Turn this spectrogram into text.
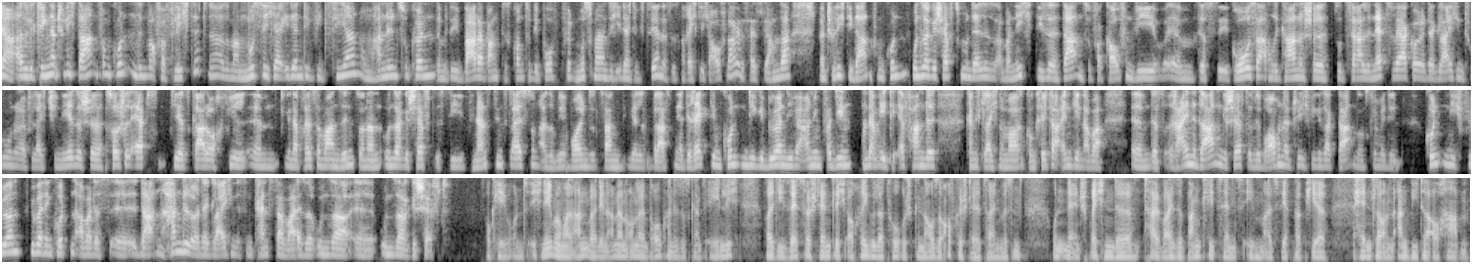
Ja, also wir kriegen natürlich Daten vom Kunden, sind wir auch verpflichtet. Ne? Also man muss sich ja identifizieren, um handeln zu können. Damit die Baderbank das Kontodepot führt, muss man sich identifizieren. Das ist eine rechtliche Auflage. Das heißt, wir haben da natürlich die Daten vom Kunden. Unser Geschäftsmodell ist aber nicht, diese Daten zu verkaufen, wie ähm, das große amerikanische soziale Netzwerke oder dergleichen tun oder vielleicht chinesische Social Apps, die jetzt gerade auch viel ähm, in der Presse waren, sind, sondern unser Geschäft ist die Finanzdienstleistung. Also wir wollen sozusagen, wir belasten ja direkt dem Kunden die Gebühren Gebühren, die wir an ihm verdienen. Und am ETF-Handel kann ich gleich nochmal konkreter eingehen, aber ähm, das reine Datengeschäft, also wir brauchen natürlich, wie gesagt, Daten, sonst können wir den Kunden nicht führen über den Kunden, aber das äh, Datenhandel oder dergleichen ist in keinster Weise unser, äh, unser Geschäft. Okay, und ich nehme mal an, bei den anderen Online-Brokern ist es ganz ähnlich, weil die selbstverständlich auch regulatorisch genauso aufgestellt sein müssen und eine entsprechende teilweise Banklizenz eben als Wertpapierhändler und Anbieter auch haben.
